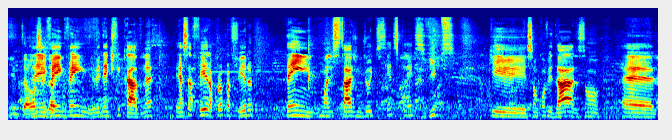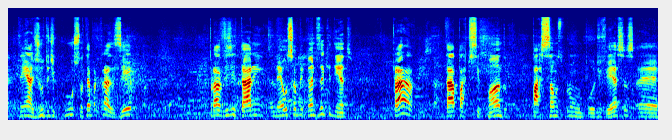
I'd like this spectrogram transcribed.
Então, vem, já... vem, vem, vem identificado, né? Essa feira, a própria feira, tem uma listagem de 800 clientes VIPs que são convidados, são, é, tem ajuda de custo até para trazer para visitarem né, os fabricantes aqui dentro. Para estar tá participando, passamos por, um, por diversas é,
